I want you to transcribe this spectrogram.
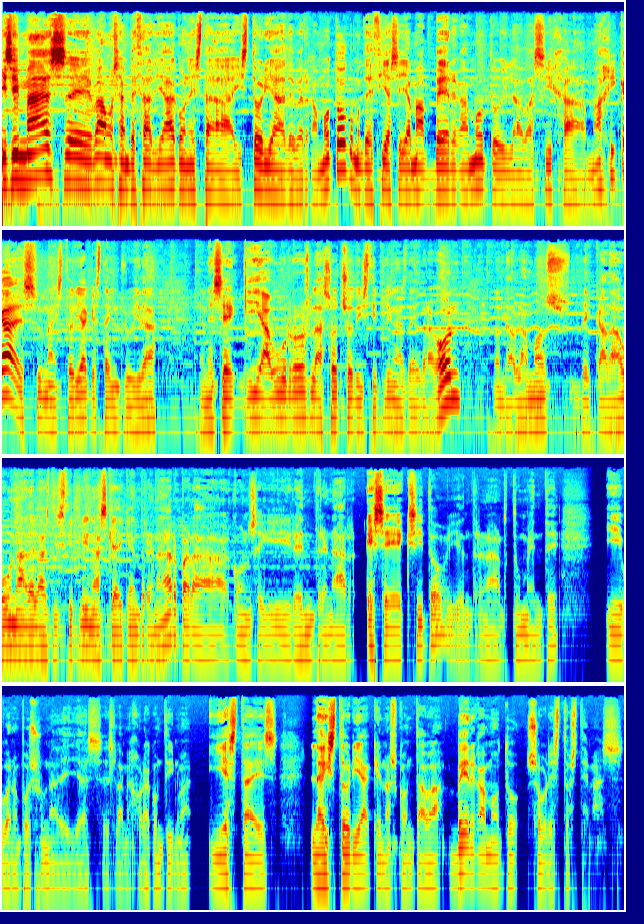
Y sin más, eh, vamos a empezar ya con esta historia de Bergamoto. Como te decía, se llama Bergamoto y la vasija mágica. Es una historia que está incluida en ese guía burros, las ocho disciplinas del dragón, donde hablamos de cada una de las disciplinas que hay que entrenar para conseguir entrenar ese éxito y entrenar tu mente. Y bueno, pues una de ellas es la mejora continua. Y esta es la historia que nos contaba Bergamoto sobre estos temas.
